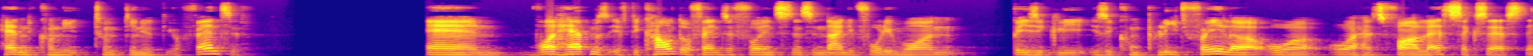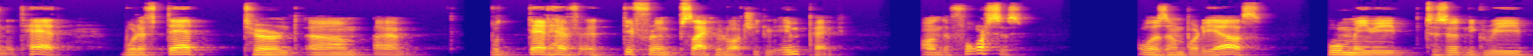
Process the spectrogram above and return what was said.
hadn't con- continued the offensive. And what happens if the counteroffensive, for instance, in 1941, basically is a complete failure or or has far less success than it had? Would have that turned? Um, uh, would that have a different psychological impact on the forces or somebody else, or maybe to a certain degree?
